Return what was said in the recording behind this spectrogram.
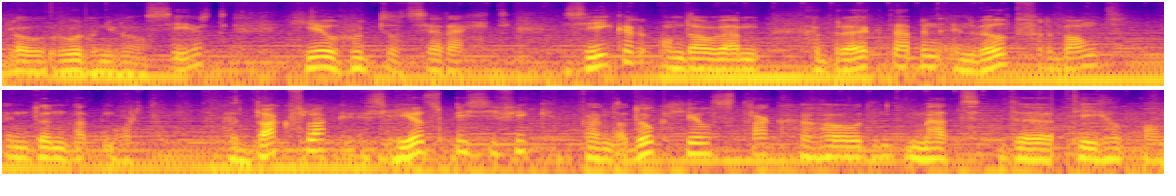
blauw-rood genuanceerd, heel goed tot zijn recht. Zeker omdat we hem gebruikt hebben in wildverband in Dunbedmorten. Het dakvlak is heel specifiek, we hebben dat ook heel strak gehouden met de tegelpan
